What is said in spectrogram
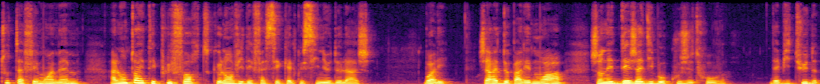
tout à fait moi-même a longtemps été plus forte que l'envie d'effacer quelques signes de l'âge. Bon allez, j'arrête de parler de moi, j'en ai déjà dit beaucoup, je trouve. D'habitude,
